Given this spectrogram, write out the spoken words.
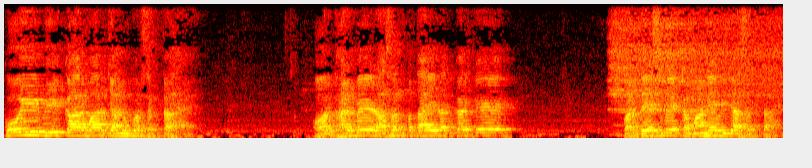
कोई भी कारोबार चालू कर सकता है। और घर में राशन पताई रख करके परदेश में कमाने भी जा सकता है।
